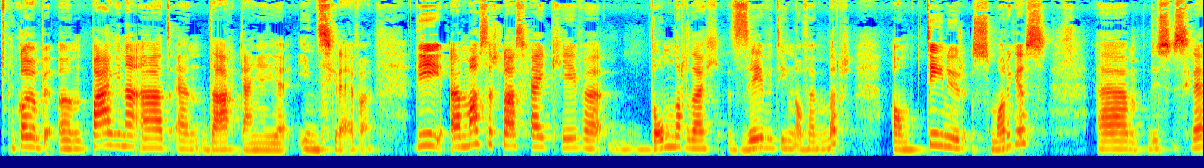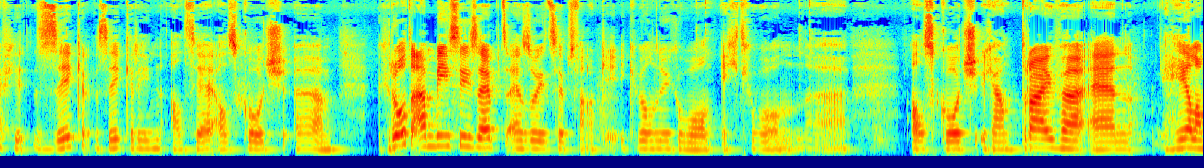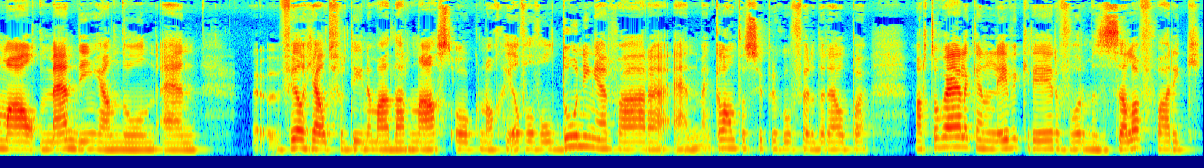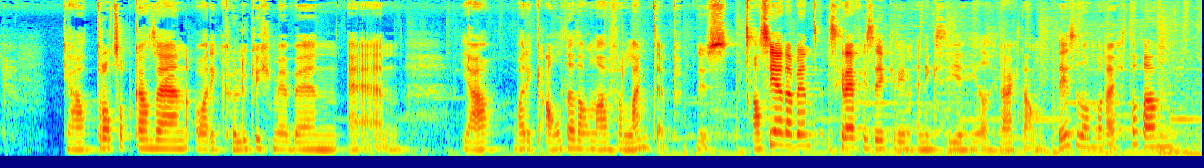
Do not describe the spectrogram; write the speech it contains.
dan kom je op een pagina uit en daar kan je je inschrijven. Die uh, masterclass ga ik geven donderdag 17 november om 10 uur s morgens. Um, dus schrijf je zeker, zeker in als jij als coach um, grote ambities hebt en zoiets hebt van oké, ik wil nu gewoon echt gewoon uh, als coach gaan thriven en helemaal mijn ding gaan doen en eh, veel geld verdienen, maar daarnaast ook nog heel veel voldoening ervaren en mijn klanten supergoed verder helpen. Maar toch eigenlijk een leven creëren voor mezelf waar ik ja, trots op kan zijn, waar ik gelukkig mee ben en ja, waar ik altijd al naar verlangd heb. Dus als jij dat bent, schrijf je zeker in en ik zie je heel graag dan deze donderdag. Tot dan!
